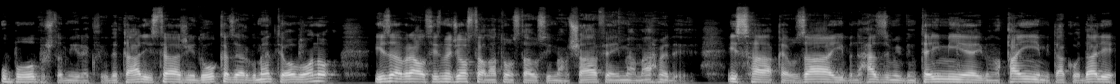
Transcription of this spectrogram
u bobu, što mi rekli, u detalje istraži dokaze, argumente, ovo ono, izabrali se između ostalo na tom stavu su imam Šafija, imam Ahmed, Ishaq, Euzaj, Ibn Hazm, Ibn Tejmije, Ibn Qajim i tako dalje,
